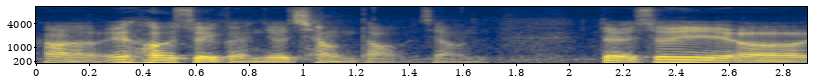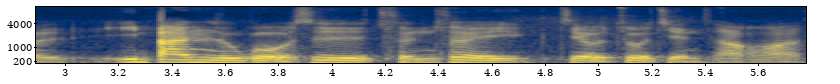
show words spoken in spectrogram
啊，因为喝水可能就呛到这样子。对，所以呃，一般如果是纯粹只有做检查的话，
